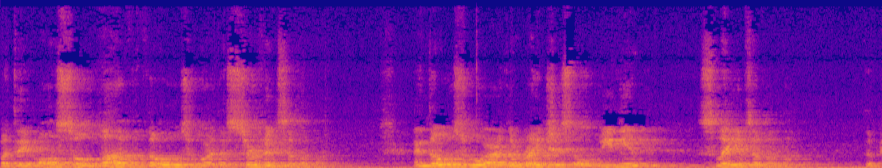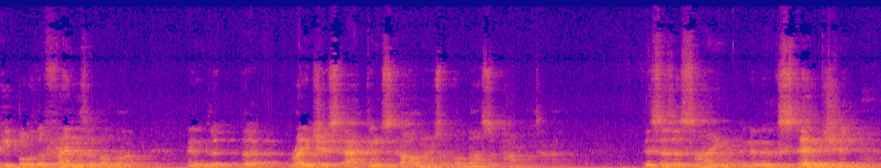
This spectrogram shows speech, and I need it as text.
but they also love those who are the servants of Allah and those who are the righteous, obedient slaves of Allah, the people, the friends of Allah, and the, the righteous acting scholars of Allah subhanahu wa ta'ala. This is a sign and an extension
